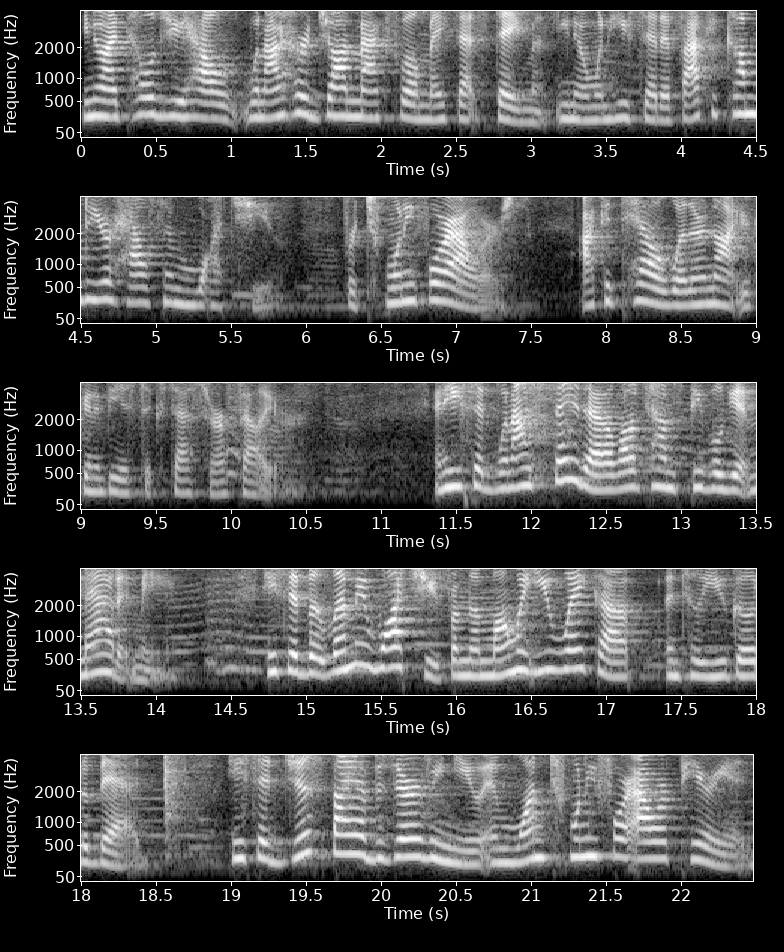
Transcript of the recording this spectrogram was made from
You know, I told you how when I heard John Maxwell make that statement, you know, when he said, If I could come to your house and watch you for 24 hours, I could tell whether or not you're going to be a success or a failure. And he said, When I say that, a lot of times people get mad at me. He said, But let me watch you from the moment you wake up until you go to bed. He said, just by observing you in one 24 hour period,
